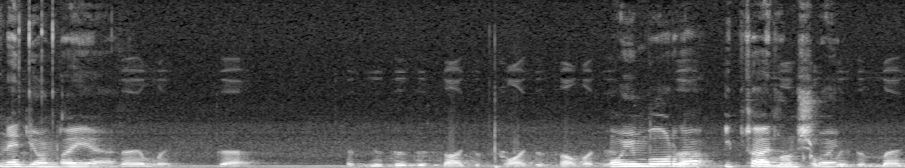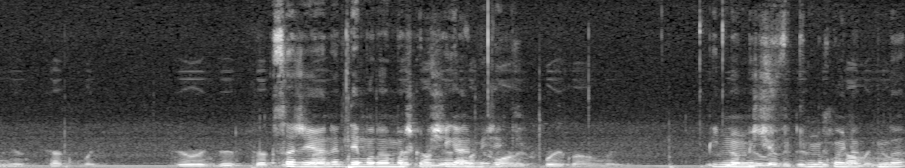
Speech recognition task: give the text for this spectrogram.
Ne diyorsun dayı ya? Oyun bu arada iptal edilmiş oyun. Kısaca yani demodan başka bir şey gelmeyecek. Bilmiyorum, hiç fikrim yok oyun hakkında.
